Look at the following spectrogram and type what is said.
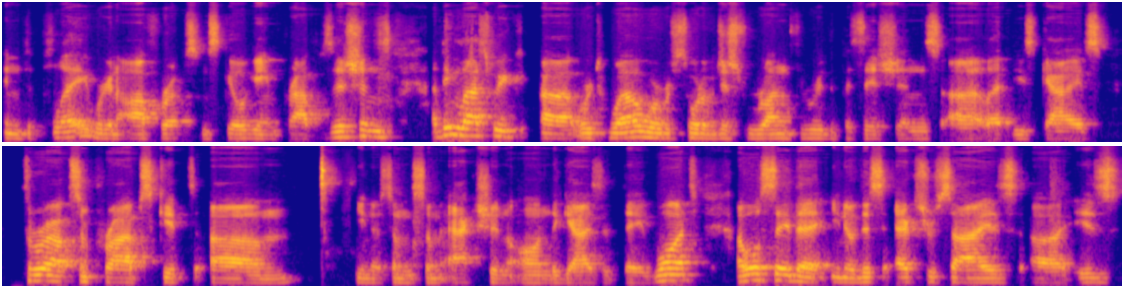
into play. We're going to offer up some skill game propositions. I think last week uh, worked well, where we sort of just run through the positions, uh, let these guys throw out some props, get um, you know some some action on the guys that they want. I will say that you know this exercise uh, is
